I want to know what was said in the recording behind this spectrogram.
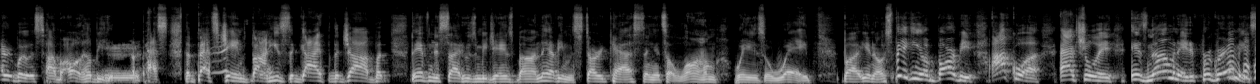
everybody was talking about, oh, he'll be mm. the best, the best James Bond. He's the guy for the job. But they haven't decided who's gonna be James Bond. They haven't even started casting. It's a long ways away. But you know, speaking of Barbie, Aqua actually is nominated for Grammys,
